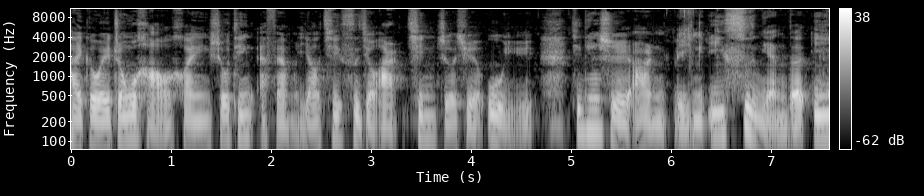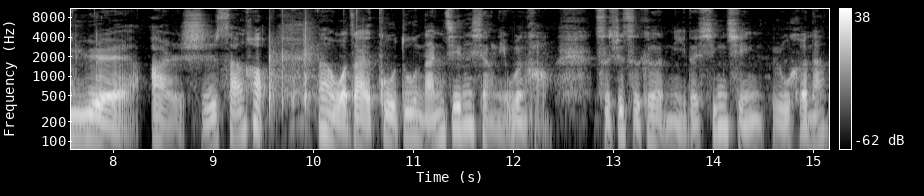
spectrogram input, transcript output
嗨，各位中午好，欢迎收听 FM 幺七四九二轻哲学物语。今天是二零一四年的一月二十三号，那我在故都南京向你问好。此时此刻，你的心情如何呢？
